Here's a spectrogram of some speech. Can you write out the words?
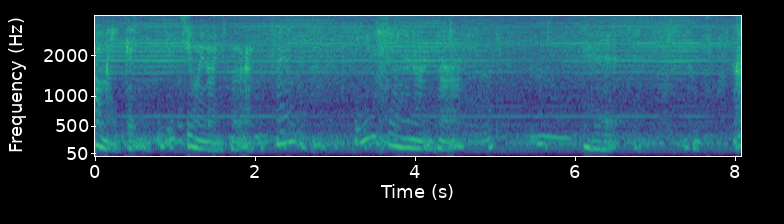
Oh my goodness. Are you chewing on her? Huh? Are you chewing on her?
